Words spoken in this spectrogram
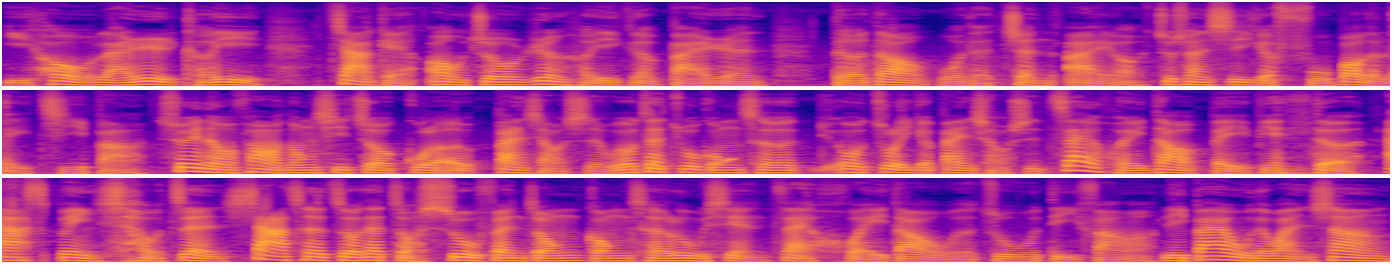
以后来日可以嫁给澳洲任何一个白人。”得到我的真爱哦，就算是一个福报的累积吧。所以呢，我放好东西之后，过了半小时，我又再坐公车，又坐了一个半小时，再回到北边的 Aspley 小镇。下车之后，再走十五分钟公车路线，再回到我的租屋地方啊。礼拜五的晚上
